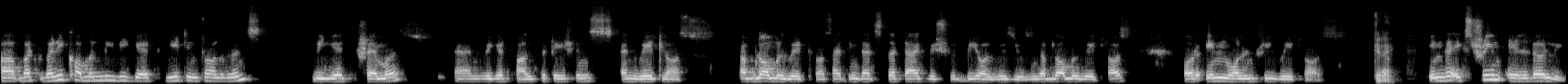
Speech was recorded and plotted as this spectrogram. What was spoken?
Uh, but very commonly we get heat intolerance, we get tremors, and we get palpitations and weight loss. Abnormal weight loss. I think that's the tag we should be always using. Abnormal weight loss or involuntary weight loss. Correct. In the extreme elderly,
